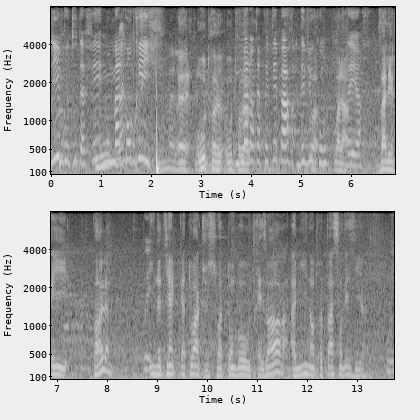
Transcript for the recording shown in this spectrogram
livre tout à fait Ou- mal, Mal compris, Mal Euh, interprété. autre, autre mal interprété par des vieux Ouais, cons, voilà. d'ailleurs. Valérie Paul. Oui. Il ne tient qu'à toi que je sois tombeau ou trésor, ami n'entre pas sans désir. Oui.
